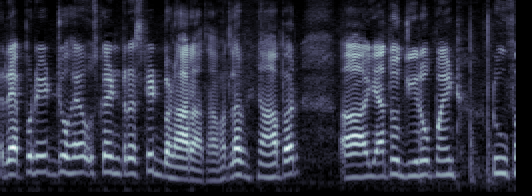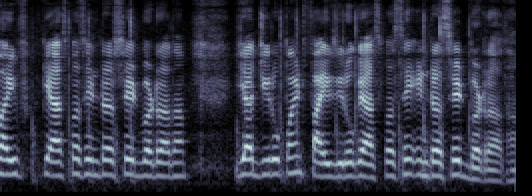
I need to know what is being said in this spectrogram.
रेपो रेट जो है उसका इंटरेस्ट रेट बढ़ा रहा था। मतलब यहाँ पर आ, या तो 0.25 के आसपास इंटरेस्ट रेट बढ़ रहा था या 0.50 के आसपास से इंटरेस्ट रेट बढ़ रहा था।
